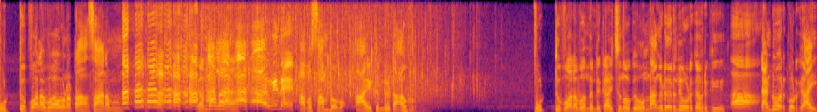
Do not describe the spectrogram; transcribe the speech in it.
പുട്ട് പോലെ വേവണട്ടാ സാധനം. എന്താ അപ്പൊ സംഭവം ആയിട്ടുണ്ട് കേട്ടോ. പുട്ട് പോലെ വന്നിട്ടുണ്ട്. കഴിച്ചു നോക്ക്. ഒന്ന് അങ്ങോട്ട് എറിഞ്ഞു കൊടുക്ക അവർക്ക്. ആ. രണ്ടുപേർക്ക് കൊടുക്ക. ആയി.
